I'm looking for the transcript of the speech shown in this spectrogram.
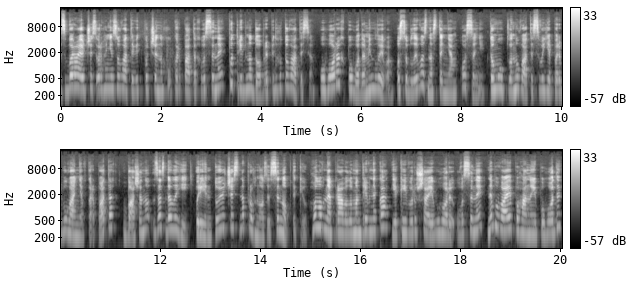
Збираючись організувати відпочинок у Карпатах восени, потрібно добре підготуватися. У горах погода мінлива, особливо з настанням осені. Тому планувати своє перебування в Карпатах бажано заздалегідь, орієнтуючись на прогнози синоптиків. Головне правило мандрівника, який вирушає в гори восени, не буває поганої погоди,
